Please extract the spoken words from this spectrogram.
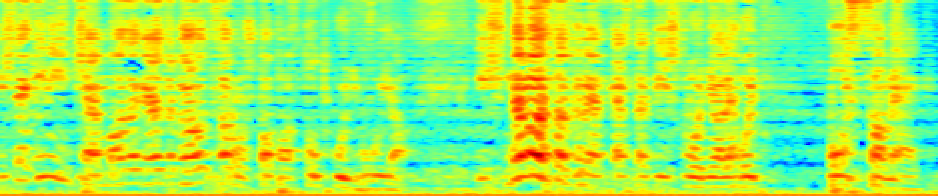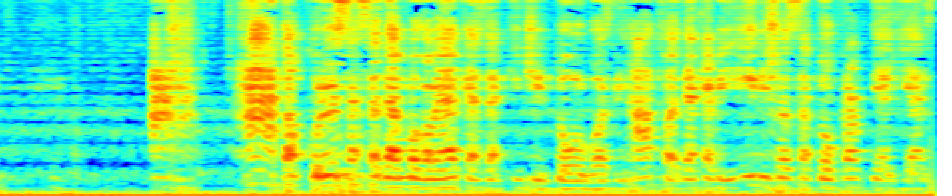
És neki nincsen az a szaros tapasztott kunyhója. És nem azt a következtetést vonja le, hogy bossza meg. Á, hát akkor összeszedem magam, elkezdek kicsit dolgozni. Hát, ha nekem én is össze tudok rakni egy ilyen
